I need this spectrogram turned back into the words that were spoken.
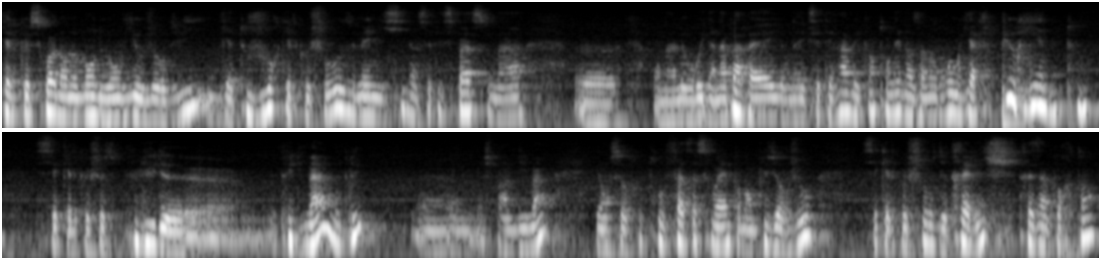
quel que soit dans le monde où on vit aujourd'hui, il y a toujours quelque chose, même ici dans cet espace, on a, euh, on a le bruit d'un appareil, on a etc. Mais quand on est dans un endroit où il n'y a plus rien du tout, c'est quelque chose plus de plus d'humain non plus. Euh, je parle d'humain, et on se retrouve face à soi-même pendant plusieurs jours. C'est quelque chose de très riche, très important,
